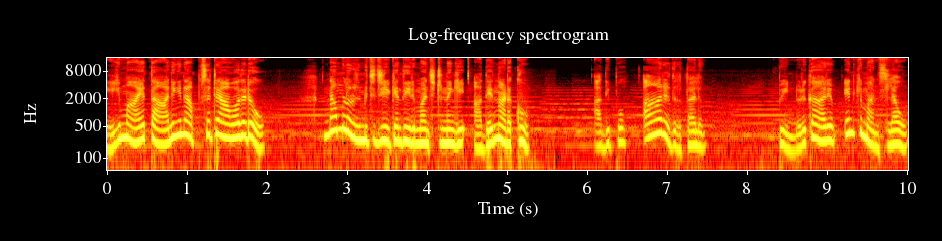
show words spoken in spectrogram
ഈ മായ താനിങ്ങനെ അപ്സെറ്റ് ആവാതെടോ. നമ്മൾ ഒരുമിച്ച് ജീവിക്കാൻ തീരുമാനിച്ചിട്ടുണ്ടെങ്കിൽ അതേ നടക്കൂ. അതിപ്പോ ആരെതിർത്താലും? പിന്നൊരു കാര്യം എനിക്ക് മനസ്സിലാവും.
